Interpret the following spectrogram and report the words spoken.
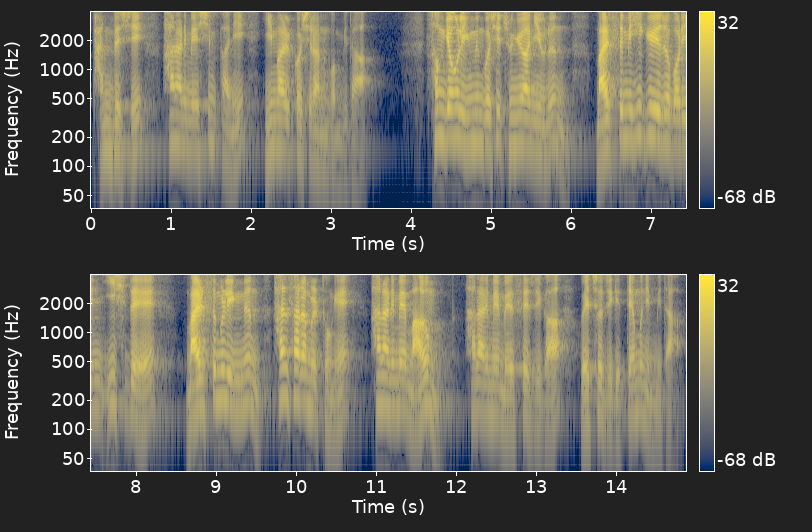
반드시 하나님의 심판이 임할 것이라는 겁니다. 성경을 읽는 것이 중요한 이유는 말씀이 희귀해져 버린 이 시대에 말씀을 읽는 한 사람을 통해 하나님의 마음, 하나님의 메시지가 외쳐지기 때문입니다.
